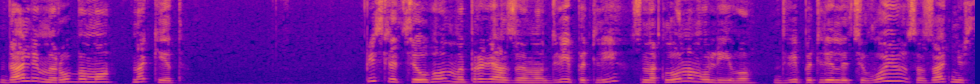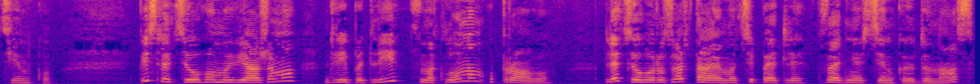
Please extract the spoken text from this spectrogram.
далі ми робимо накид. Після цього ми пров'язуємо дві петлі з наклоном уліво, дві петлі лицевою за задню стінку. Після цього ми в'яжемо дві петлі з наклоном управо. Для цього розвертаємо ці петлі задньою стінкою до нас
